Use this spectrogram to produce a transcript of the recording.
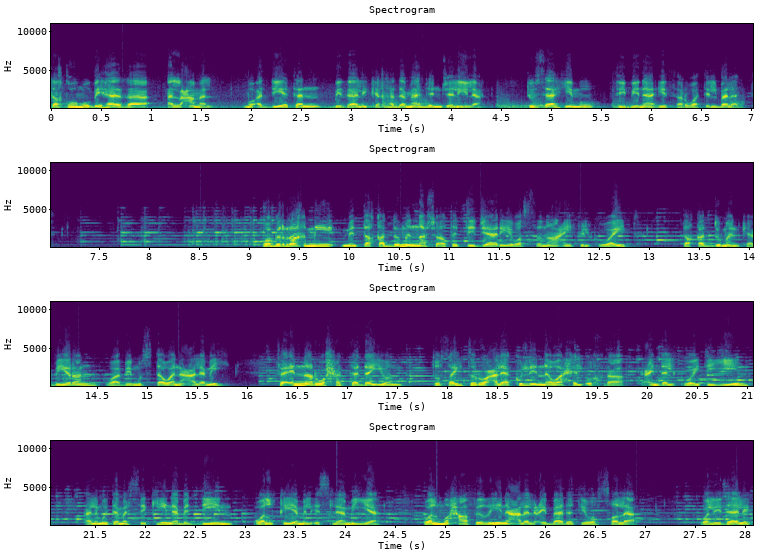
تقوم بهذا العمل مؤدية بذلك خدمات جليلة تساهم في بناء ثروة البلد. وبالرغم من تقدم النشاط التجاري والصناعي في الكويت تقدما كبيرا وبمستوى عالمي فإن روح التدين تسيطر على كل النواحي الأخرى عند الكويتيين المتمسكين بالدين والقيم الإسلامية والمحافظين على العبادة والصلاة. ولذلك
